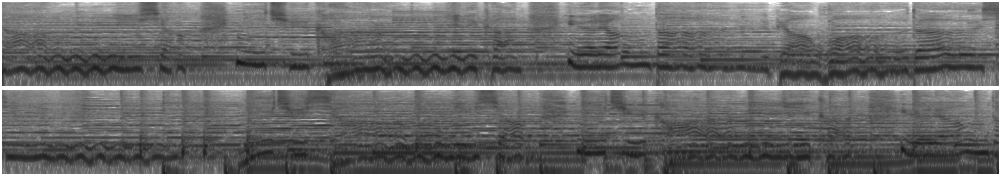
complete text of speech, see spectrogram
想一想，你去看一看，月亮代表我的心。你去想一想，你去看一看，月亮代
